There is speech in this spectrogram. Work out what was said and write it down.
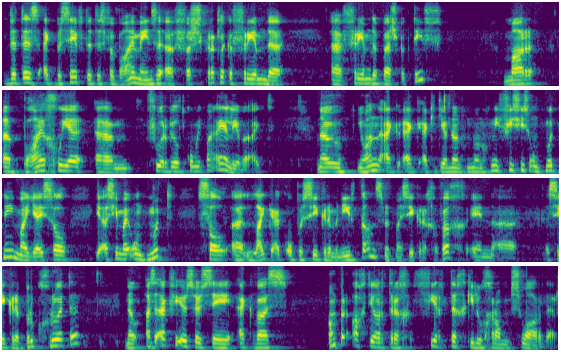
dit is ek besef dit is vir baie mense 'n verskriklike vreemde 'n vreemde perspektief maar 'n baie goeie ehm um, voorbeeld kom uit my eie lewe uit. Nou Johan ek ek ek het jou nog nog nie fisies ontmoet nie maar jy sal ja as jy my ontmoet sal uh, lyk like ek op 'n sekere manier tans met my sekere gewig en uh 'n sekere broekgrootte. Nou as ek vir jou sou sê ek was amper 8 jaar terug 40 kg swaarder.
